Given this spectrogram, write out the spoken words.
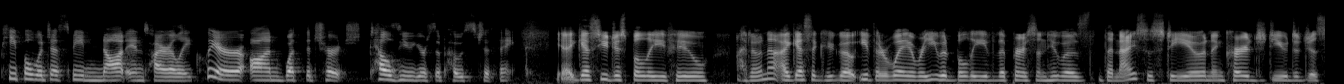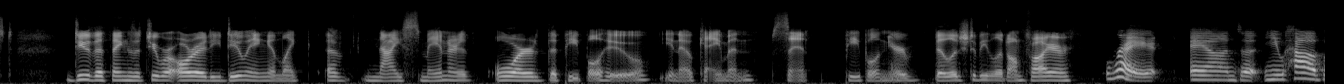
people would just be not entirely clear on what the church tells you you're supposed to think. Yeah, I guess you just believe who, I don't know, I guess it could go either way where you would believe the person who was the nicest to you and encouraged you to just do the things that you were already doing in like a nice manner or the people who, you know, came and sent people in your village to be lit on fire. Right. And uh, you have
